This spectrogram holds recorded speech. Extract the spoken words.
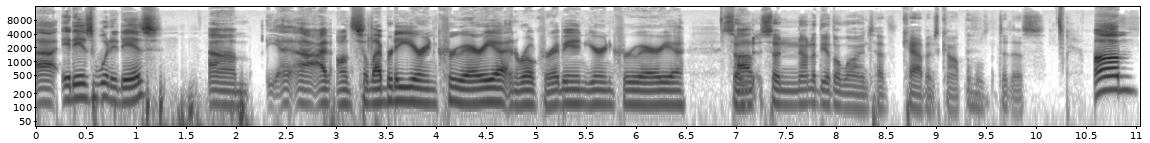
uh, it is what it is. Um, uh, on Celebrity, you're in crew area, and Royal Caribbean, you're in crew area. so uh, so none of the other lines have cabins comparable to this. Um,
